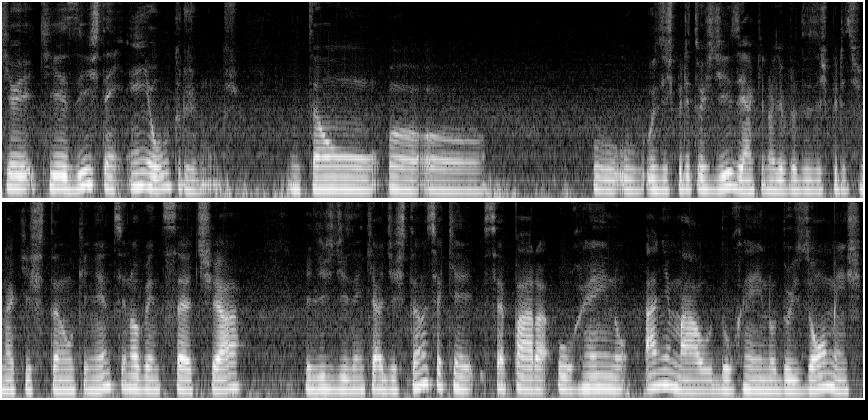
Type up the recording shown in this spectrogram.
que, que existem em outros mundos. Então, o, o, os espíritos dizem aqui no livro dos espíritos na questão 597A eles dizem que a distância que separa o reino animal do reino dos homens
